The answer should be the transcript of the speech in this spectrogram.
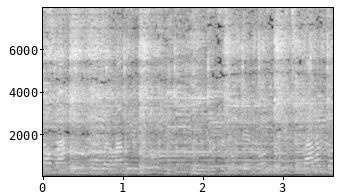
canal Marcos Vila lá no YouTube. Vocês vão ter um vídeo maravilhoso.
